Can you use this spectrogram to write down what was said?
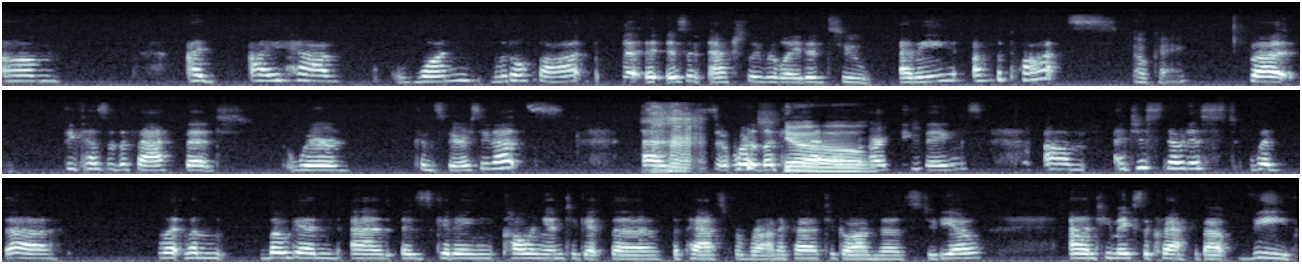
Um, I I have one little thought that it isn't actually related to any of the plots, Okay. but because of the fact that we're conspiracy nuts and we're looking at Yo. overarching things. Um, I just noticed with uh, when, when Logan uh, is getting calling in to get the the pass for Veronica to go on the studio, and he makes the crack about V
